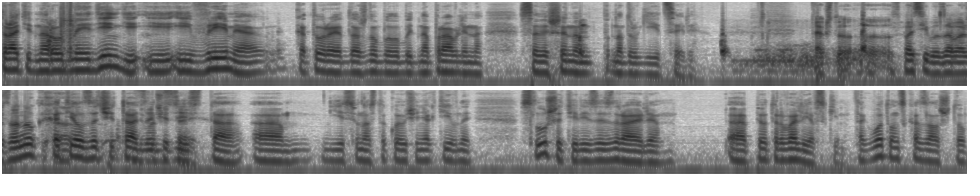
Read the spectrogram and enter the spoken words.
Тратить народные деньги и, и время, которое должно было быть направлено совершенно на другие цели. Так что э, спасибо за ваш звонок. Хотел зачитать Зачитай. вот здесь, да, э, есть у нас такой очень активный слушатель из Израиля, э, Петр Валевский. Так вот, он сказал, что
